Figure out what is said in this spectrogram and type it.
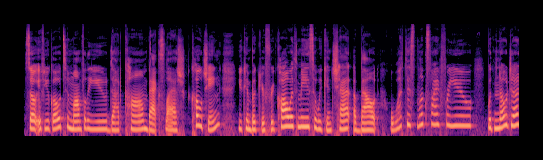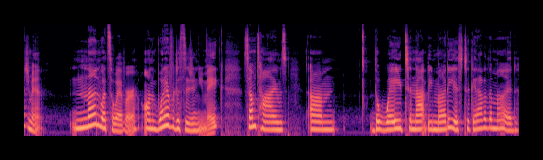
So if you go to momfullyyou.com backslash coaching, you can book your free call with me so we can chat about what this looks like for you with no judgment none whatsoever on whatever decision you make. Sometimes um, the way to not be muddy is to get out of the mud.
